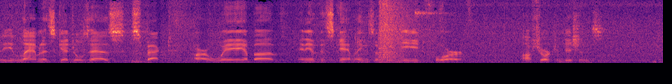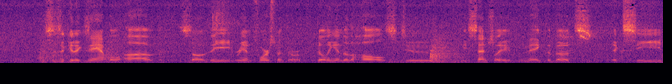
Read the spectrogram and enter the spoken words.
the laminate schedules as spec'd are way above any of the scantlings that we need for offshore conditions. This is a good example of some of the reinforcement that we're building into the hulls to essentially make the boats exceed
